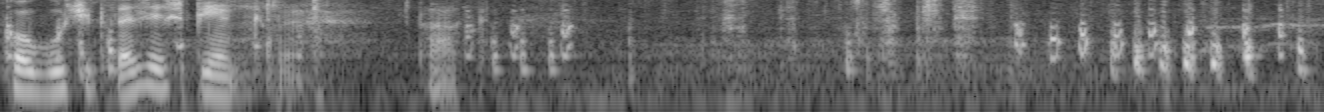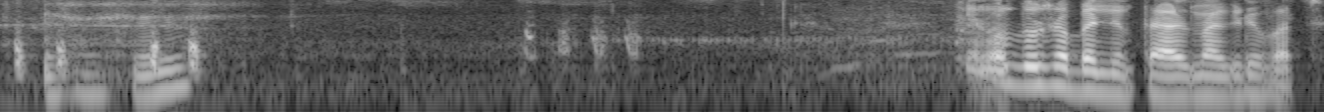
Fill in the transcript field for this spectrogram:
Kogucik też jest piękny. Tak. Mhm. No, dużo będzie teraz nagrywać.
